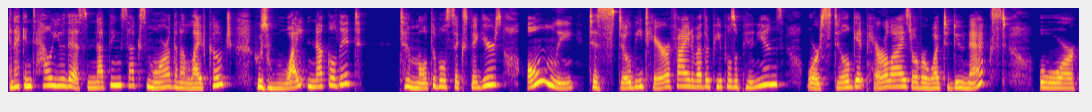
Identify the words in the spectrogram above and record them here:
And I can tell you this nothing sucks more than a life coach who's white knuckled it to multiple six figures only to still be terrified of other people's opinions or still get paralyzed over what to do next or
